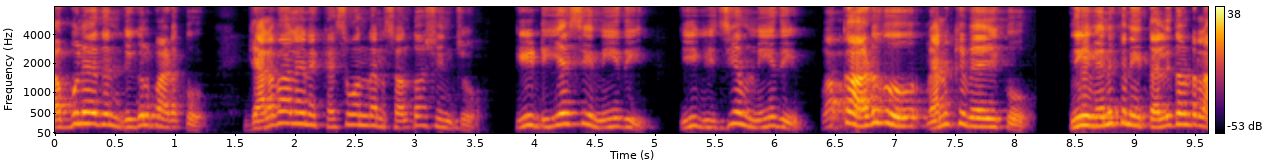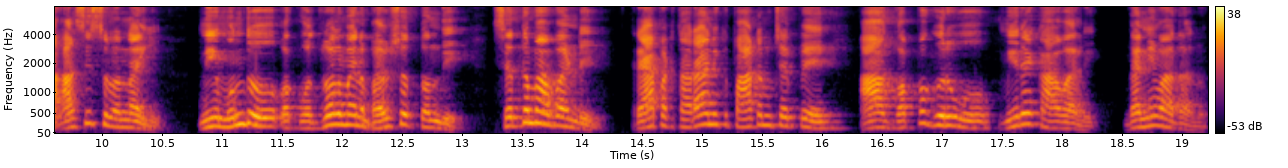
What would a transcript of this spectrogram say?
డబ్బు లేదని దిగులు పడకు. గెలవాలనే కసి ఉందని సంతోషించు. ఈ డిఎస్సి నీది. ఈ విజయం నీది. ఒక్క అడుగు వెనక్కి వేయకు. నీ వెనుక నీ తల్లిదండ్రుల ఆశీస్సులు ఉన్నాయి నీ ముందు ఒక ఉజ్వలమైన భవిష్యత్తు ఉంది. సిద్ధమవ్వండి. రేపటి తరానికి పాఠం చెప్పే ఆ గొప్ప గురువు మీరే కావాలి. ధన్యవాదాలు.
